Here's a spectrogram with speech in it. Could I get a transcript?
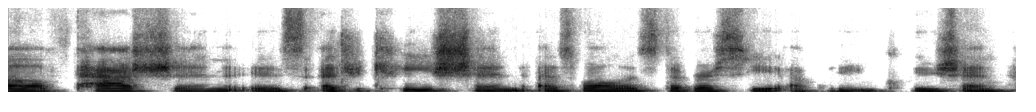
of passion is education as well as diversity, equity, inclusion,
